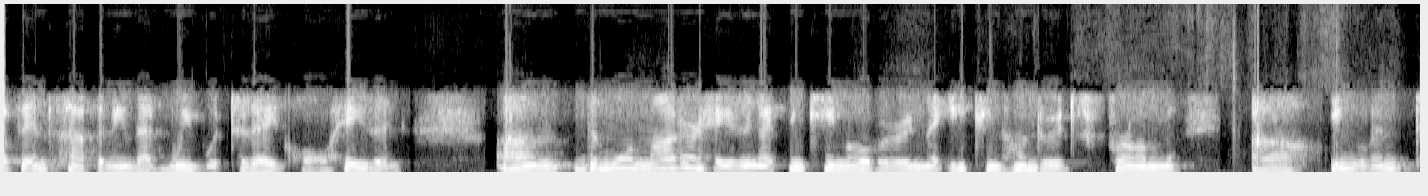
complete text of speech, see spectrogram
events happening that we would today call hazing um, the more modern hazing, I think, came over in the 1800s from uh, England,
